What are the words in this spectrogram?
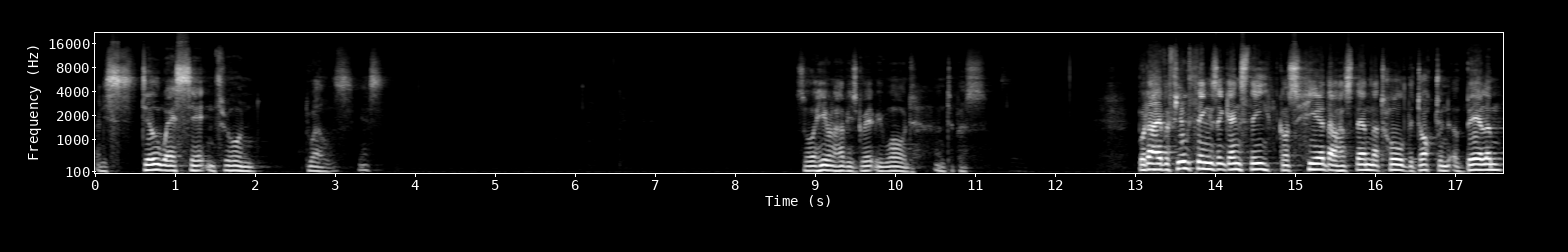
And it's still where Satan's throne dwells, yes? So he will have his great reward, Antipas. But I have a few things against thee, because here thou hast them that hold the doctrine of Balaam,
